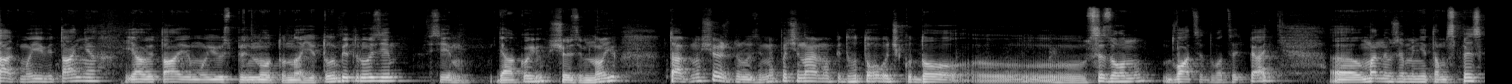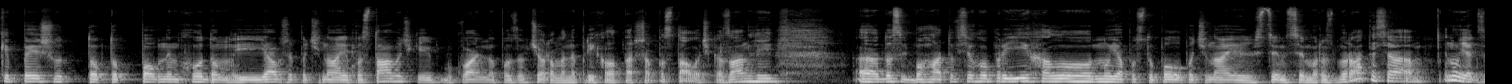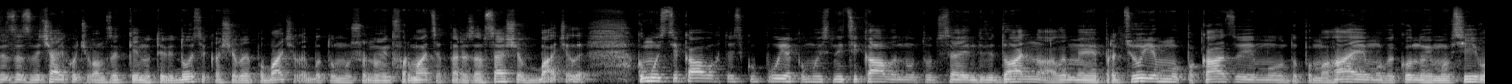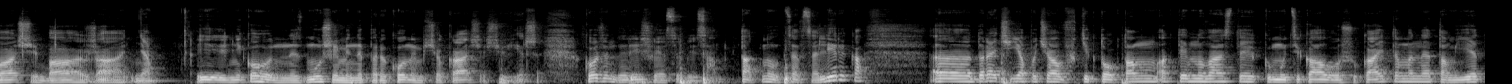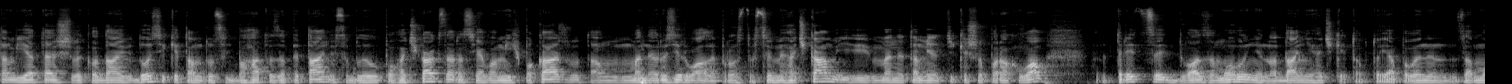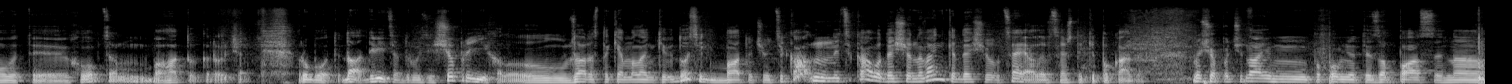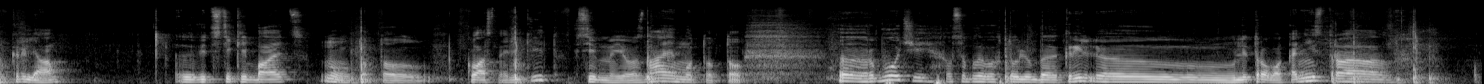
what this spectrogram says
Так, мої вітання. Я вітаю мою спільноту на Ютубі, друзі. Всім дякую, що зі мною. Так, ну що ж, друзі, ми починаємо підготовочку до е, сезону 2025. Е, У мене вже мені там списки пишуть, тобто повним ходом, і я вже починаю поставочки. Буквально позавчора в мене приїхала перша поставочка з Англії. Е, Досить багато всього приїхало. Ну, я поступово починаю з цим всім розбиратися. Ну, як зазвичай, хочу вам закинути відосика, щоб ви побачили, бо тому що ну, інформація, перш за все, щоб бачили. Комусь цікаво, хтось купує, комусь не цікаво. Ну тут все індивідуально, але ми працюємо, показуємо, допомагаємо, виконуємо всі ваші бажання. І нікого не змушуємо і не переконуємо, що краще, що гірше. Кожен вирішує собі сам. Так, ну це все лірика. Е, до речі, я почав TikTok там активно вести. Кому цікаво, шукайте мене. Там є, там я теж викладаю відосики, там досить багато запитань, особливо по гачках. Зараз я вам їх покажу. Там мене розірвали просто з цими гачками, і в мене там я тільки що порахував. 32 замовлення на дані гачки. Тобто я повинен замовити хлопцям багато коротше, роботи. Да, дивіться, друзі, що приїхало. Зараз таке маленький відосик, багато чого цікаво. Ну, не цікаво, дещо новеньке, дещо це, але все ж таки показує. Ну що, починаємо поповнювати запаси на криля від Sticky Bites. Ну, тобто класний ліквід, всі ми його знаємо. Тобто робочий, особливо хто любить криль, е, літрова каністра.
